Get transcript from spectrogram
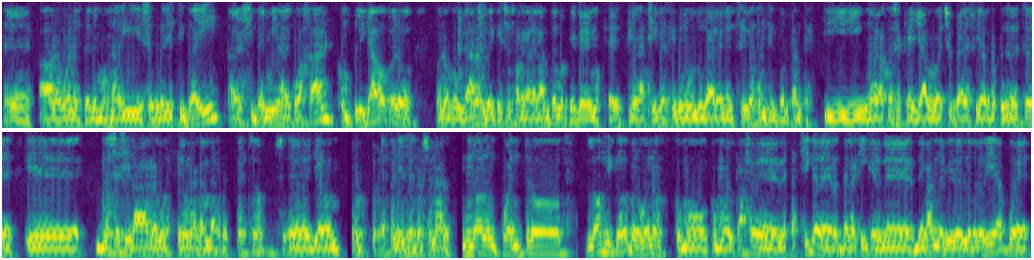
Eh, ahora bueno, tenemos ahí ese proyectito ahí, a ver si termina de cuajar, complicado, pero bueno, con ganas de que eso salga adelante porque creemos que, que, las chicas tienen un lugar en esto y bastante importante. Y una de las cosas que ya aprovecho para decir al respecto de esto es que no sé si la regulación ha cambiado al respecto. Eh, yo, por experiencia personal, no lo encuentro lógico, pero bueno, como, como el caso de, de esta chica, de, de, la kicker de, de Vanderbilt el otro día, pues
